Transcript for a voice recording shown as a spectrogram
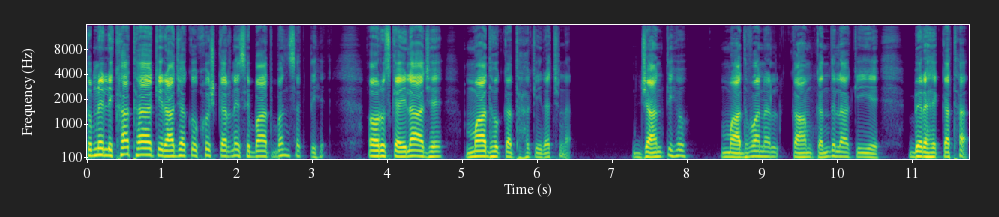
तुमने लिखा था कि राजा को खुश करने से बात बन सकती है, और उसका इलाज है माधव कथा की रचना। जानती हो, माधवानल काम कंदला की ये बिरह कथा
